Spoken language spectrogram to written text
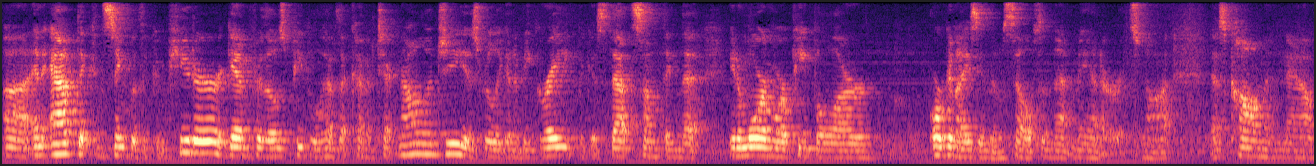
Uh, an app that can sync with a computer, again, for those people who have that kind of technology is really going to be great because that's something that, you know, more and more people are organizing themselves in that manner. It's not as common now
